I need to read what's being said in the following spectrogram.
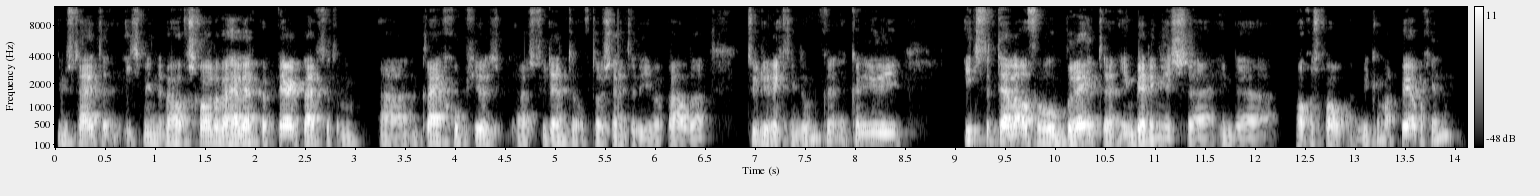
universiteiten, iets minder bij hogescholen, bij heel erg beperkt blijft tot een, uh, een klein groepje uh, studenten of docenten die een bepaalde studierichting doen. Kun, kunnen jullie iets vertellen over hoe breed de inbedding is in de hogeschool? Mieke, mag ik bij jou beginnen?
